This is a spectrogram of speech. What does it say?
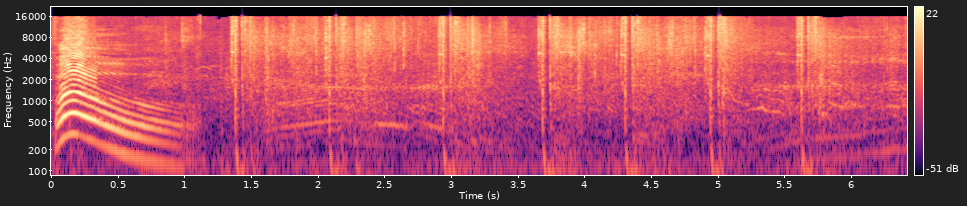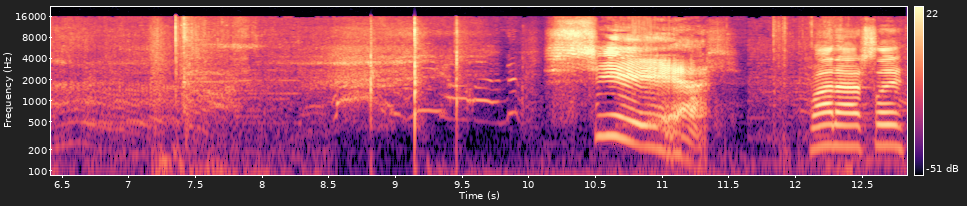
Whoa! Shit! Come on, Ashley.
